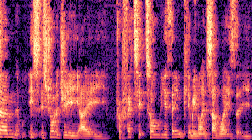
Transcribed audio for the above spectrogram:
um is astrology a prophetic tool? Do you think? I mean, like in some ways that you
